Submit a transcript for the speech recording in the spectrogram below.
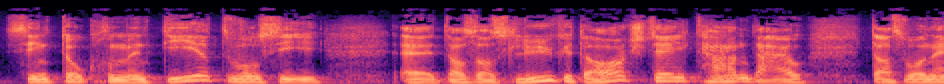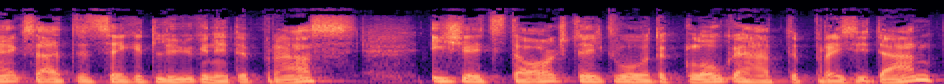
sind dokumentiert, wo sie äh, das als Lügen dargestellt haben. Auch das, was er gesagt hat, sagen Lügen in der Presse, ist jetzt dargestellt worden, gelogen hat der Präsident.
